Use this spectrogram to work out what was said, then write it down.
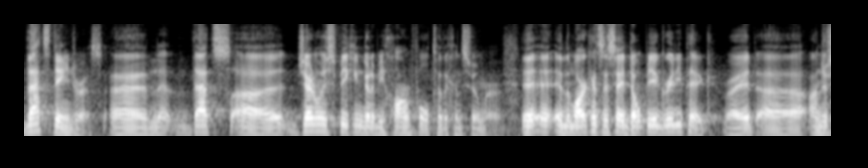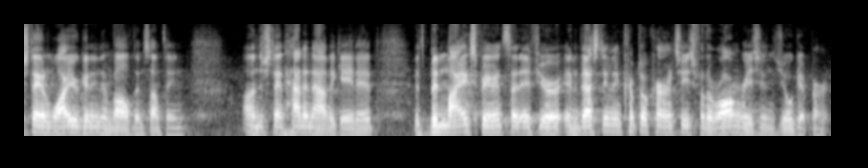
that's dangerous. And that's, uh, generally speaking, going to be harmful to the consumer. In the markets, they say, don't be a greedy pig, right? Uh, understand why you're getting involved in something. Understand how to navigate it. It's been my experience that if you're investing in cryptocurrencies for the wrong reasons, you'll get burnt.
